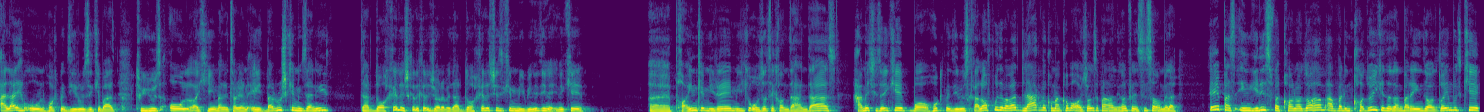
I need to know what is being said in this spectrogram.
علیه اون حکم دیروزی که بعد تو یوز all like humanitarian aid. بر روش که می‌زنید در داخلش خیلی خیلی جالبه. در داخل چیزی که می‌بینید اینه. اینه که پایین که میره میگه که اوضاع تکان دهنده است. همه چیزایی که با حکم دیروز خلاف بوده و بعد لغو کمک ها به آژانس پناهندگان فلسطین سازمان ملل. ای پس انگلیس و کانادا هم اولین کادویی که دادن برای این دادگاه این بود که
